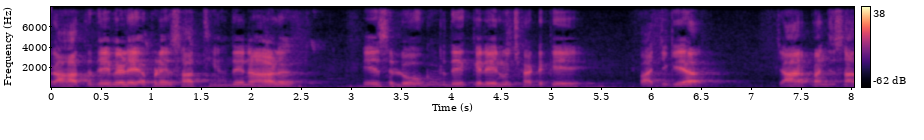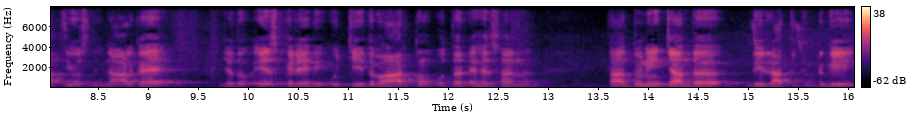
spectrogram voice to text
ਰਾਤ ਦੇ ਵੇਲੇ ਆਪਣੇ ਸਾਥੀਆਂ ਦੇ ਨਾਲ ਇਸ ਲੋਹਗੜ੍ਹ ਦੇ ਕਿਲੇ ਨੂੰ ਛੱਡ ਕੇ ਭੱਜ ਗਿਆ। ਚਾਰ ਪੰਜ ਸਾਥੀ ਉਸ ਦੇ ਨਾਲ ਗਏ। ਜਦੋਂ ਇਸ ਕਿਲੇ ਦੀ ਉੱਚੀ ਦੀਵਾਰ ਤੋਂ ਉਤਰ ਰਹੇ ਸਨ, ਤਾਂ ਦੁਨੀ ਚੰਦ ਦੀ ਲੱਤ ਟੁੱਟ ਗਈ।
